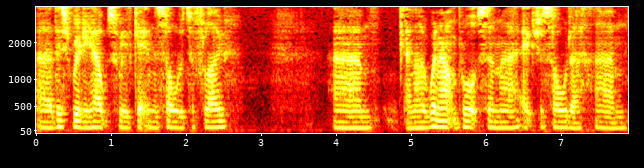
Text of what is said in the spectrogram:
Uh, this really helps with getting the solder to flow. Um, and I went out and brought some uh, extra solder um,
